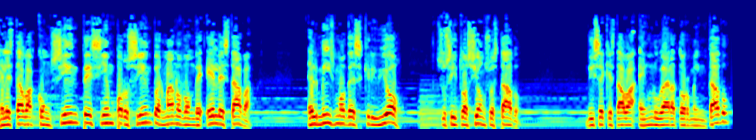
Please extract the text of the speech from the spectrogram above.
Él estaba consciente 100% hermano donde él estaba. Él mismo describió su situación, su estado. Dice que estaba en un lugar atormentado,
